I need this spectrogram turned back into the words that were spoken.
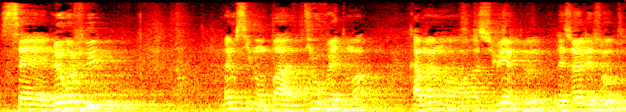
c'est le refus, même s'ils n'ont pas dit ouvertement, quand même on a suivi un peu les uns les autres.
